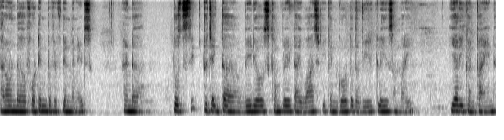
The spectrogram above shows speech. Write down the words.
around uh, 14 to 15 minutes. And uh, to see, to check the videos complete I watched. You can go to the weekly summary. Here you can find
